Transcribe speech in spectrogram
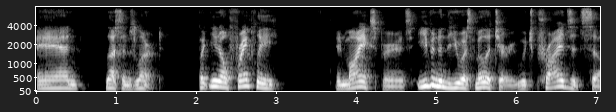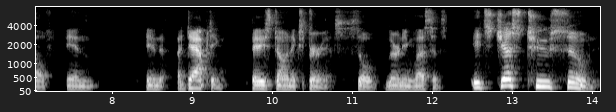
and lessons learned. But you know, frankly, in my experience, even in the US military, which prides itself in in adapting based on experience, so learning lessons. It's just too soon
